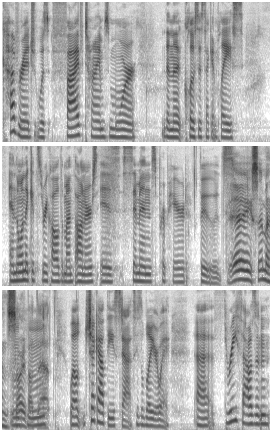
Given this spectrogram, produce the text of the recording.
coverage was five times more than the closest second place. And the one that gets the recall of the month honors is Simmons Prepared Foods. Hey, Simmons. Sorry Mm-hmm. about that. Well, check out these stats. These will blow your way. Uh, 3,000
